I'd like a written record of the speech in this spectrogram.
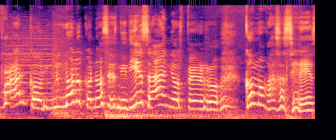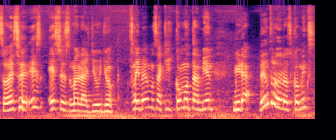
Falcon? No lo conoces ni 10 años, perro. ¿Cómo vas a hacer eso? Eso es, eso es mala yuyo. Y vemos aquí cómo también, mira, dentro de los cómics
